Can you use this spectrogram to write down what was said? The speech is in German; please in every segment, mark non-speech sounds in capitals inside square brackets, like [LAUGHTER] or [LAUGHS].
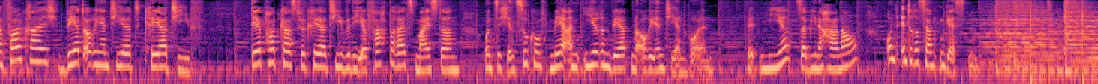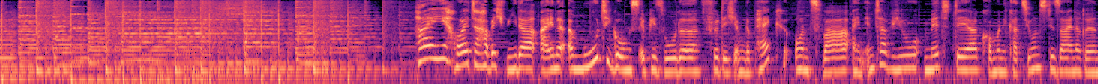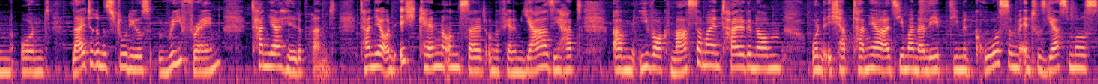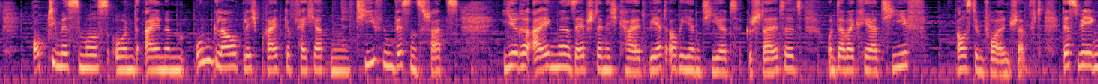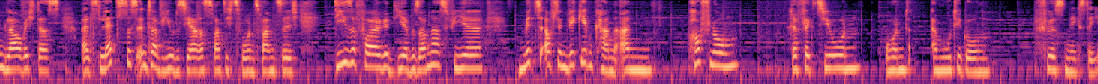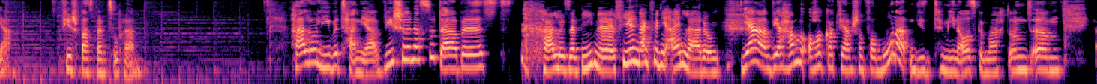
Erfolgreich, wertorientiert, kreativ. Der Podcast für Kreative, die ihr Fach bereits meistern und sich in Zukunft mehr an ihren Werten orientieren wollen. Mit mir, Sabine Hanau, und interessanten Gästen. Hi, heute habe ich wieder eine Ermutigungsepisode für dich im Gepäck und zwar ein Interview mit der Kommunikationsdesignerin und Leiterin des Studios Reframe, Tanja Hildebrand. Tanja und ich kennen uns seit ungefähr einem Jahr. Sie hat am Evoc Mastermind teilgenommen und ich habe Tanja als jemand erlebt, die mit großem Enthusiasmus Optimismus und einem unglaublich breit gefächerten, tiefen Wissensschatz ihre eigene Selbstständigkeit wertorientiert gestaltet und dabei kreativ aus dem Vollen schöpft. Deswegen glaube ich, dass als letztes Interview des Jahres 2022 diese Folge dir besonders viel mit auf den Weg geben kann an Hoffnung, Reflexion und Ermutigung fürs nächste Jahr. Viel Spaß beim Zuhören. Hallo, liebe Tanja, wie schön, dass du da bist. Hallo Sabine, vielen Dank für die Einladung. Ja, wir haben, oh Gott, wir haben schon vor Monaten diesen Termin ausgemacht und ähm,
